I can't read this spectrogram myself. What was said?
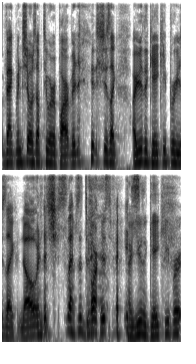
Venkman shows up to her apartment, she's like, "Are you the gatekeeper?" He's like, "No," and then she slams the door in his face. Are you the gatekeeper?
